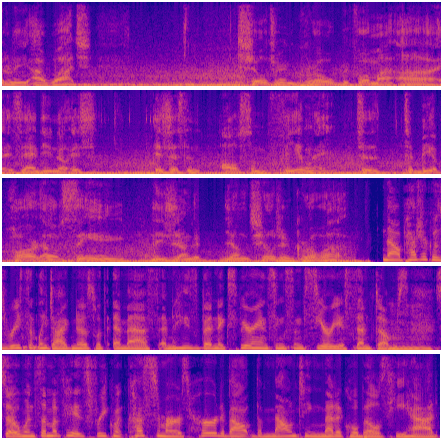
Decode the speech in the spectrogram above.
literally I watch children grow before my eyes, and you know it's it's just an awesome feeling to to be a part of seeing these younger young children grow up. Now, Patrick was recently diagnosed with MS and he's been experiencing some serious symptoms. Mm. So, when some of his frequent customers heard about the mounting medical bills he had,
